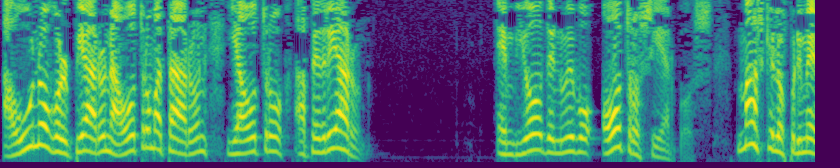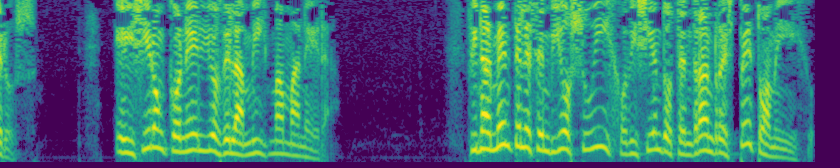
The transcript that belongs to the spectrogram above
a uno golpearon, a otro mataron y a otro apedrearon. Envió de nuevo otros siervos, más que los primeros, e hicieron con ellos de la misma manera. Finalmente les envió su hijo, diciendo, tendrán respeto a mi hijo.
